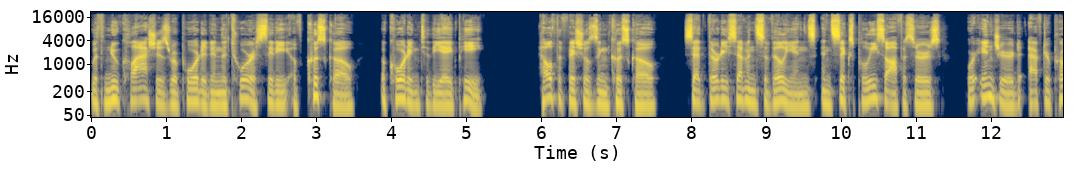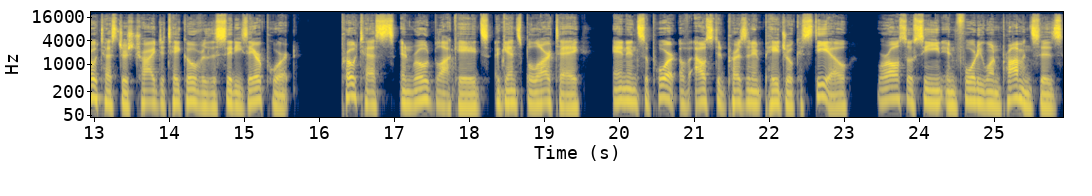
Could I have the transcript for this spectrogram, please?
with new clashes reported in the tourist city of Cusco according to the AP. Health officials in Cusco said 37 civilians and 6 police officers were injured after protesters tried to take over the city's airport protests and road blockades against Boluarte and in support of ousted President Pedro Castillo were also seen in 41 provinces,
